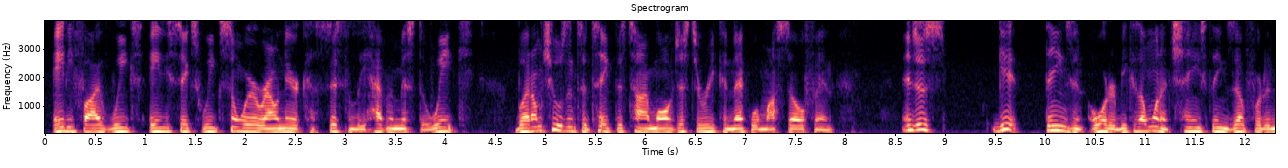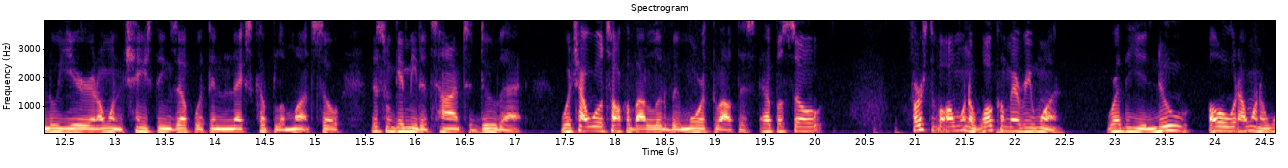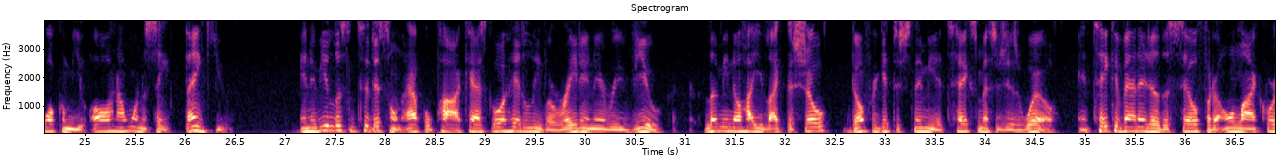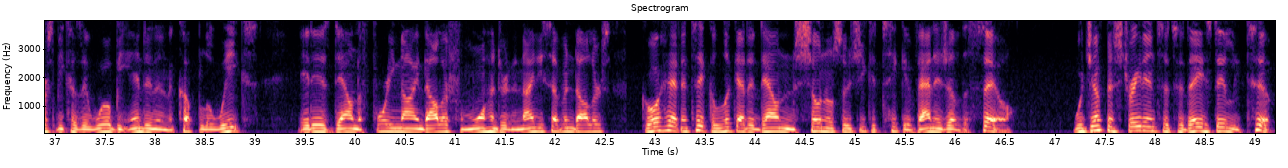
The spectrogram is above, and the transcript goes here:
85 weeks, 86 weeks, somewhere around there consistently, haven't missed a week. But I'm choosing to take this time off just to reconnect with myself and and just get things in order because I want to change things up for the new year and I want to change things up within the next couple of months. So this will give me the time to do that, which I will talk about a little bit more throughout this episode. First of all, I want to welcome everyone. Whether you're new, old, I want to welcome you all and I want to say thank you. And if you listen to this on Apple Podcasts, go ahead and leave a rating and review. Let me know how you like the show. Don't forget to send me a text message as well. And take advantage of the sale for the online course because it will be ending in a couple of weeks. It is down to $49 from $197. Go ahead and take a look at it down in the show notes so that you can take advantage of the sale. We're jumping straight into today's daily tip.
